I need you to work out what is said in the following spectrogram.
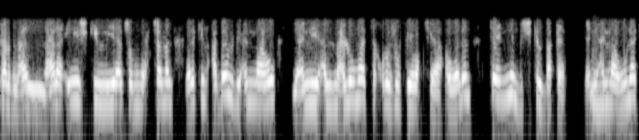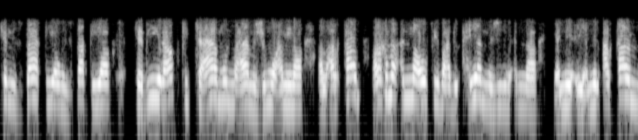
غرب العرائش كميات محتمل ولكن أظن بأنه يعني المعلومات تخرج في وقتها. اولا ثانيا بشكل دقيق. يعني أن هناك مصداقية ومصداقية كبيرة في التعامل مع مجموعة من الأرقام رغم أنه في بعض الأحيان نجد ان يعني يعني الأرقام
